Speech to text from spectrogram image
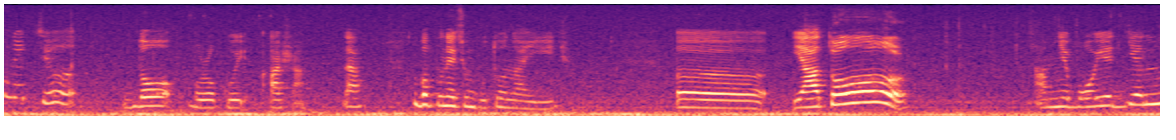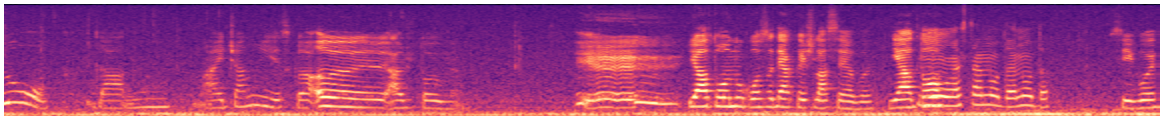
puneți uh, două blocuri așa, da? După puneți un buton aici. Uh, iată! Am nevoie de loc. Dar nu, aici nu e scla... Uh, ajutorul meu. Iată nu că o să dea că ești la server. Iată, Nu, asta nu dă, nu dă. sigur.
